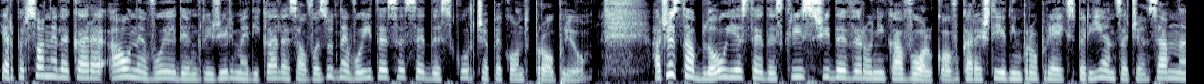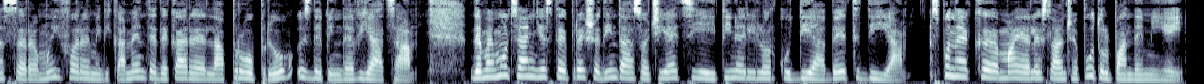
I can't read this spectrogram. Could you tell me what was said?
iar persoanele care au nevoie de îngrijiri medicale s-au văzut nevoite să se descurce pe cont propriu. Acest tablou este descris și de Veronica Volkov, care știe din propria experiență ce înseamnă să rămâi fără medicamente de care la propriu îți depinde viața. De mai mulți ani este președinta Asociației Tinerilor cu Diabet DIA. Spune că, mai ales la începutul pandemiei,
